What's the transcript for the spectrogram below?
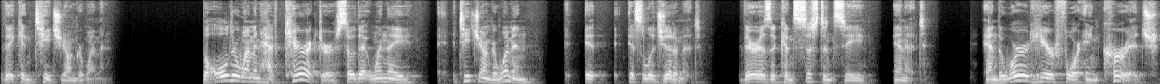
they can teach younger women. The older women have character so that when they teach younger women, it, it's legitimate. There is a consistency in it. And the word here for encourage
